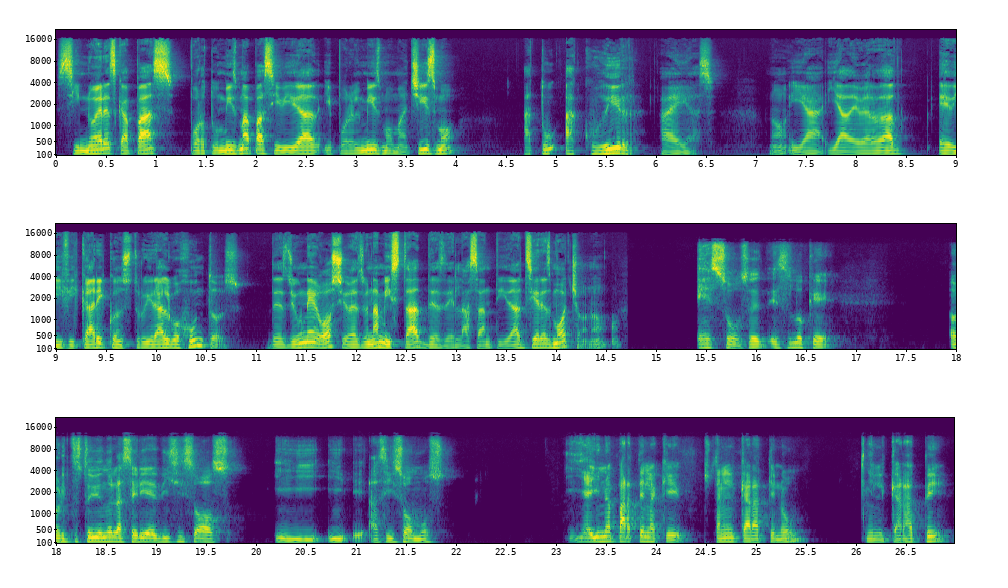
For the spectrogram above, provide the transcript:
si no eres capaz, por tu misma pasividad y por el mismo machismo, a tú acudir a ellas, ¿no? Y a, y a de verdad edificar y construir algo juntos, desde un negocio, desde una amistad, desde la santidad si eres mocho, ¿no? Eso, eso es lo que, ahorita estoy viendo la serie de This Is Us y, así somos. Y hay una parte en la que pues, está en el karate, ¿no? En el karate.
